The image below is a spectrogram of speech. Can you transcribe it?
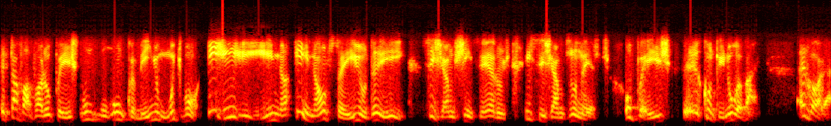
estava a levar o país um, um, caminho muito bom. E, e, e, não, e não saiu daí. Sejamos sinceros e sejamos honestos. O país eh, continua bem. Agora,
